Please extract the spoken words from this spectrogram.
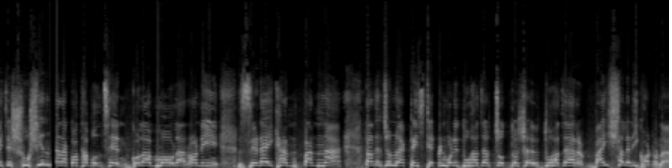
ওই যে সুশীল তারা কথা বলছেন গোলাম মাওলা, রনি, জেডাই খান, পান্না, তাদের জন্য একটা স্টেটমেন্ট বলে দু হাজার চোদ্দ দু সালেরই ঘটনা।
